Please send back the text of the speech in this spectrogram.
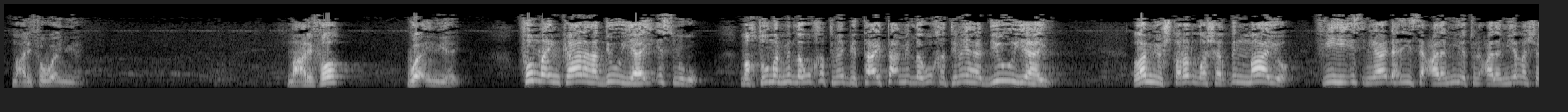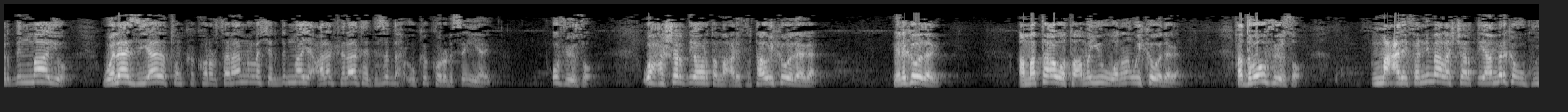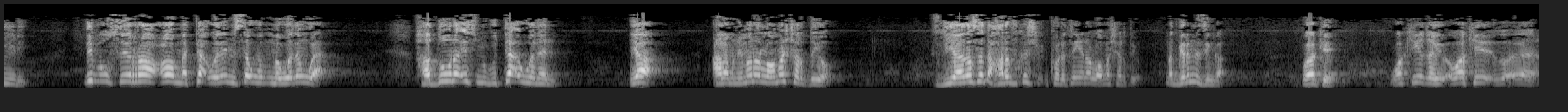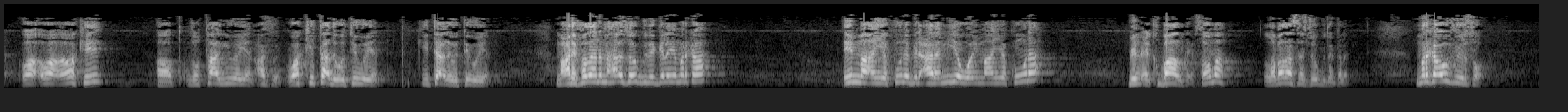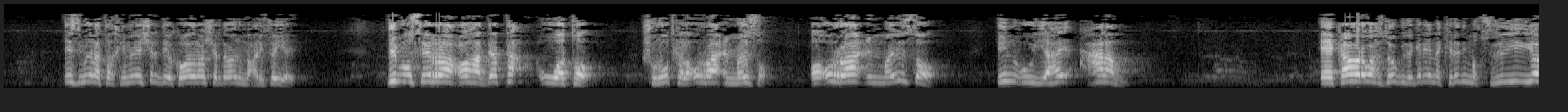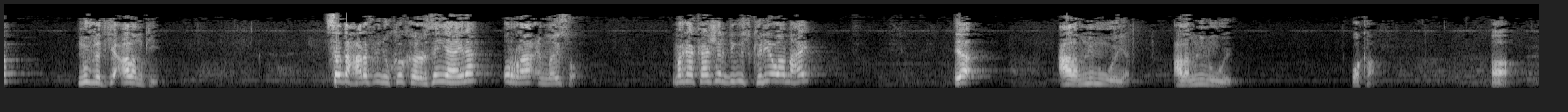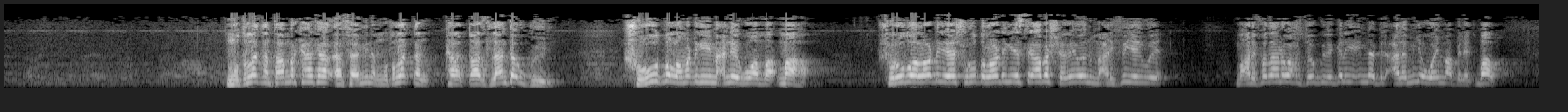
Macrifo waa inuu yahay. Macrifo waa inuu yahay. Uma in kaana haddii uu yahay ismigu maktuuman mid lagu khatimay bita ta mid lagu khatimay haddii uu yahay lam yushtarad la shardin maayo. Fiihi ismigaa dhexdiisa calamiyatun calamiye la shardin maayo. Walaa ziyaadatun ka kororsanaana la shardin maayo. Cala halaaثati saddex uu ka kororsan yahay. U fiirso. Waxa shardiga horta macrifo taa way ka wadaagaan. Mayna ka wadaagin ama ka wadaagaan haddaba u fiirso macrifanimaa la shardiyaa marka uu ku yidhi dib u sii raaco ma ta wadan mise ma wadan waa? Hadduuna ismigu ta wadan ya calamnimona looma shardiyo. Ziyaado saddex xaraf ka koratanyana looma shardiyo. Maad garanaysinka wa ke wa ki wa ki wa ki dutagi weyan cafwan. Waa kii tada watay weyan kii tada watay weyan macrifadana maxaa soo gudagelaya markaa? Ima an yakuna bilcaalamiya wa ima an yakuna biliqbaal de soo ma labadaasaa soo gudagalay markaa u fiirso ismiga la tarkiiminaya shardiga koowaad loo shardiya wa inu macrifo yahay dib u sii raaco haddee ta wato shuruud kale u raaci mayso oo u raaci mayso in uu yahay calam ee kaa hore waxa soo gudagelaya nakiradii maqsuudadii iyo mufradkii calamkii saddex xaraf inuu ka kororsan yahayna u raaci mayso marka kaa shardigiisu keliya waa maxay ya calamnimu weeyaan. Calamnimu wey mulaqan taa marka halkaa afaamina mulaqan kala qaadislaanta uu ku yidhi shuruudba looma dhigayo macneheegu maaha. Shuruud waa loo dhigaya shuruudda loo dhigaya sheegay oo inu macrifo yahay weyan macrifadaana waxaa soo gudagelaya ima bilcaalamiya wa ima biliqbaal.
